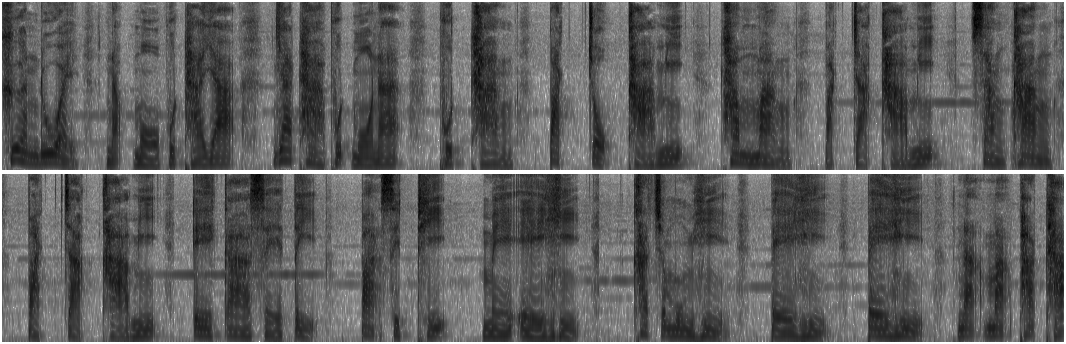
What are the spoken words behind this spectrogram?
เคลื่อนด้วยนะโมพุทธายะยะธาพุทธโมนะ พุทธัง ปัจจกขามิ ธรรมัง ปัจจักขามิ สังฆัง ปัจจักขามิ เอกาเสติปะสิทธิ เมเอหิคัจมุมหิ เปหิ เปหินะมะพัทธะ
